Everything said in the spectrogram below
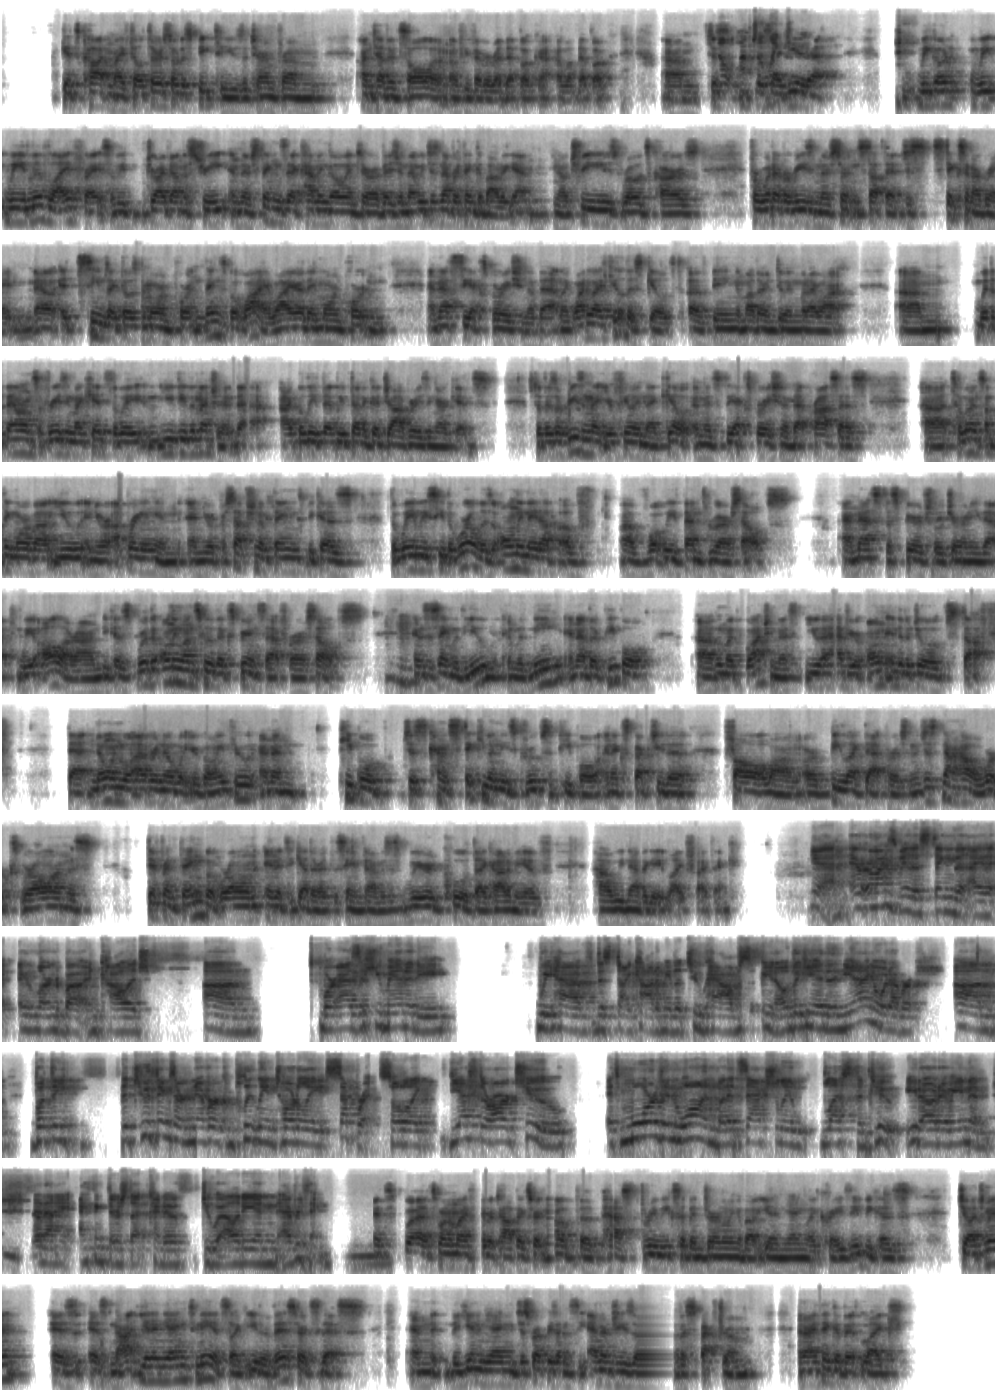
gets caught in my filter, so to speak, to use a term from Untethered Soul, I don't know if you've ever read that book. I love that book. Um, just no, this idea that we go we we live life right so we drive down the street and there's things that come and go into our vision that we just never think about again you know trees roads cars for whatever reason, there's certain stuff that just sticks in our brain. Now, it seems like those are more important things, but why? Why are they more important? And that's the exploration of that. Like, why do I feel this guilt of being a mother and doing what I want? Um, with the balance of raising my kids the way you've even mentioned it, that I believe that we've done a good job raising our kids. So there's a reason that you're feeling that guilt, and it's the exploration of that process uh, to learn something more about you and your upbringing and, and your perception of things because the way we see the world is only made up of, of what we've been through ourselves. And that's the spiritual journey that we all are on because we're the only ones who have experienced that for ourselves. Mm-hmm. And it's the same with you and with me and other people uh, who might be watching this. You have your own individual stuff that no one will ever know what you're going through. And then people just kind of stick you in these groups of people and expect you to follow along or be like that person. It's just not how it works. We're all on this different thing, but we're all in it together at the same time. It's this weird, cool dichotomy of how we navigate life, I think. Yeah, it reminds me of this thing that I, I learned about in college, um, where as a humanity, we have this dichotomy, the two halves, you know, the yin and yang or whatever. Um, but the the two things are never completely and totally separate. So, like, yes, there are two, it's more than one, but it's actually less than two. You know what I mean? And and I, I think there's that kind of duality in everything. It's it's one of my favorite topics right now. The past three weeks I've been journaling about yin and yang like crazy because judgment is is not yin and yang to me. It's like either this or it's this. And the yin and yang just represents the energies of a spectrum. And I think of it like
